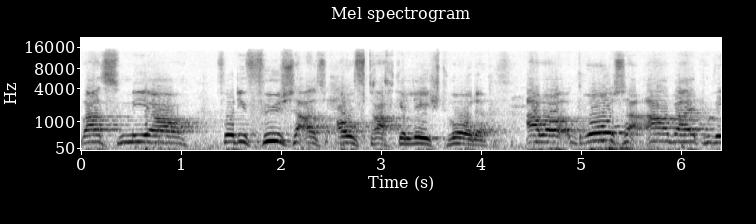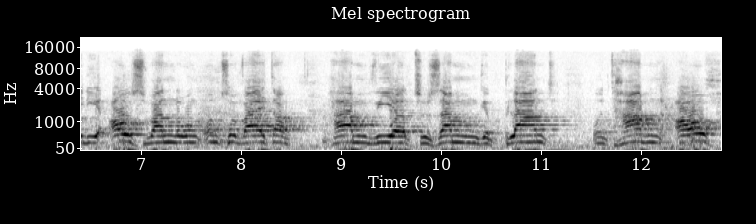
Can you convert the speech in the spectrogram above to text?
was mir vor die Füße als Auftrag gelegt wurde. Aber große Arbeiten wie die Auswanderung und so weiter haben wir zusammen geplant und haben auch,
